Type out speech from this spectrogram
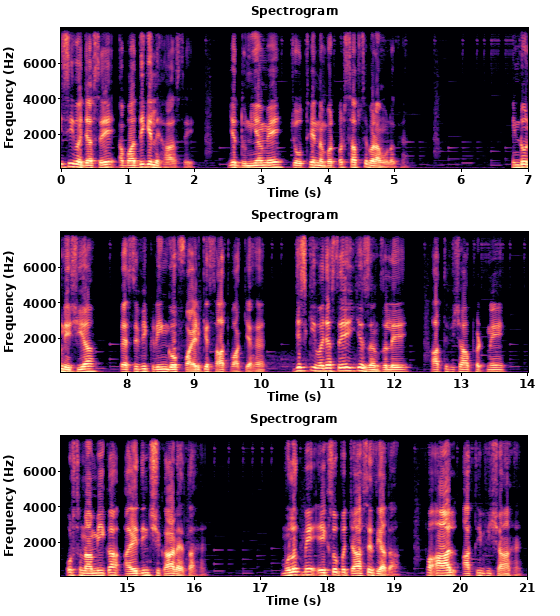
इसी वजह से आबादी के लिहाज से यह दुनिया में चौथे नंबर पर सबसे बड़ा मुल्क है। Indonesia Pacific ring of fire के साथ वाक़ है, जिसकी वजह से ये जंजले आतिफिशा फटने और सुनामी का आए दिन शिकार रहता है। मुल्क में 150 से ज़्यादा फ़ाल आतिफिशा हैं।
